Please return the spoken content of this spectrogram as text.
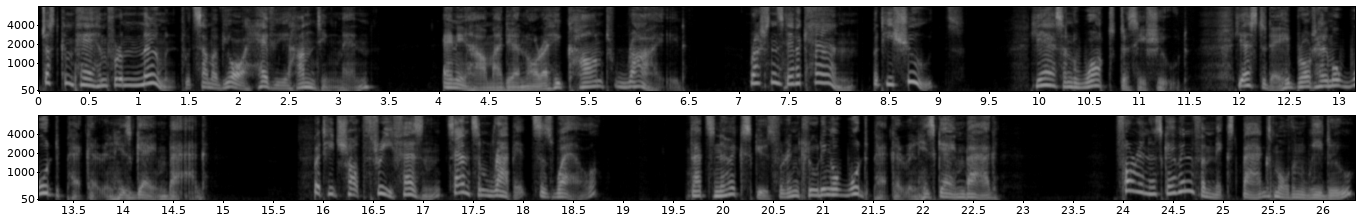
Just compare him for a moment with some of your heavy hunting men. Anyhow, my dear Nora, he can't ride. Russians never can, but he shoots. Yes, and what does he shoot? Yesterday he brought home a woodpecker in his game bag. But he'd shot three pheasants and some rabbits as well. That's no excuse for including a woodpecker in his game bag. Foreigners go in for mixed bags more than we do.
